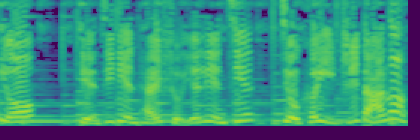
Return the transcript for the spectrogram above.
你哦！点击电台首页链接就可以直达呢。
